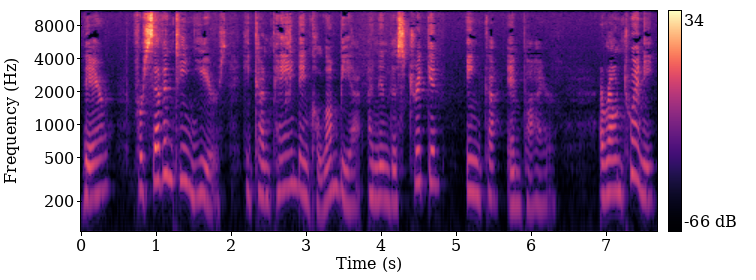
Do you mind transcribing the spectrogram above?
There, for 17 years, he campaigned in Colombia and in the stricken Inca Empire. Around 20,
